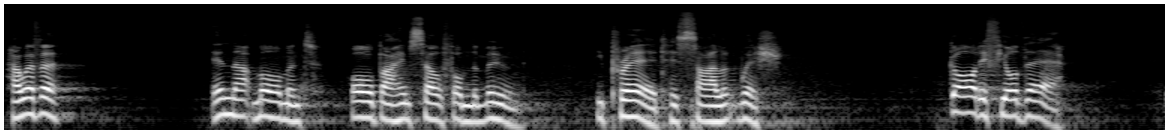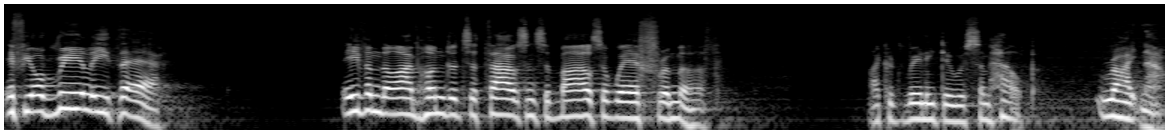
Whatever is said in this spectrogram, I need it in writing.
However, in that moment, all by himself on the moon, he prayed his silent wish God, if you're there, if you're really there, even though I'm hundreds of thousands of miles away from Earth, I could really do with some help right now.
